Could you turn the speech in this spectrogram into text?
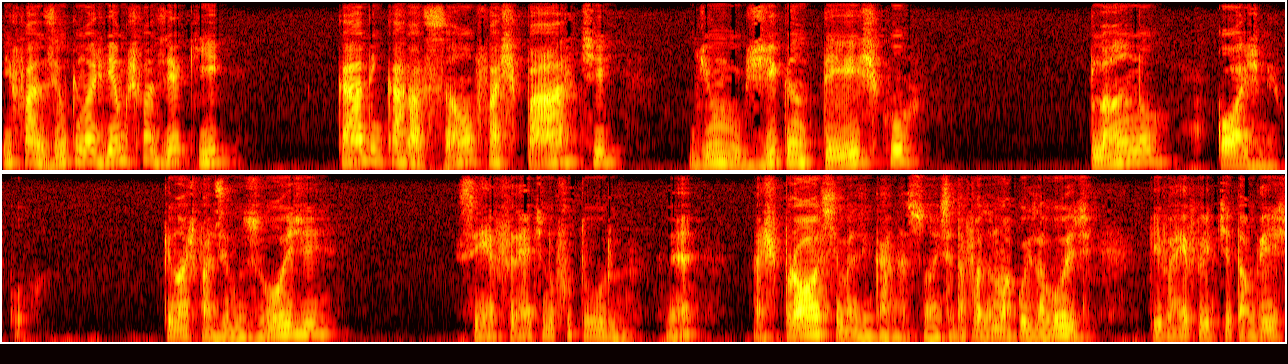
e fazer o que nós viemos fazer aqui. Cada encarnação faz parte de um gigantesco plano cósmico. O que nós fazemos hoje se reflete no futuro, né? nas próximas encarnações. Você está fazendo uma coisa hoje que vai refletir talvez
